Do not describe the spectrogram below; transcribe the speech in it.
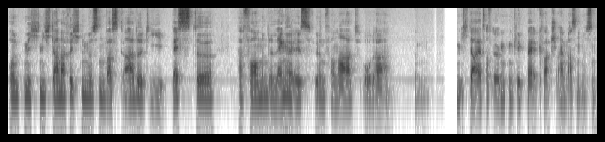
und mich nicht danach richten müssen, was gerade die beste performende Länge ist für ein Format oder ähm, mich da jetzt auf irgendeinen Clickbait-Quatsch einlassen müssen.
